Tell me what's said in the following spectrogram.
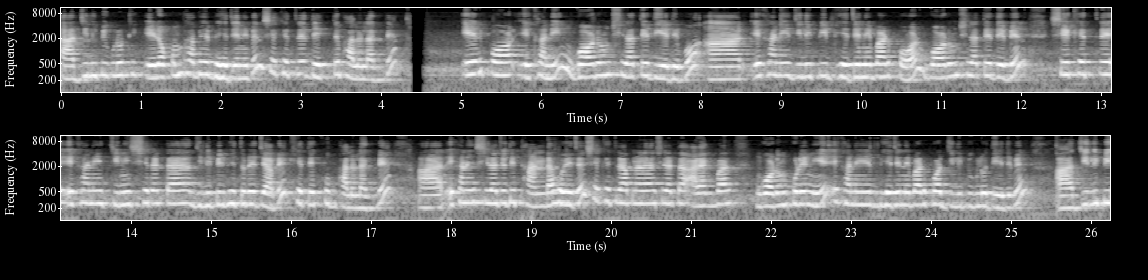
আর জিলিপিগুলো ঠিক এরকমভাবে ভেজে নেবেন, সেক্ষেত্রে দেখতে ভালো লাগবে। এরপর এখানে গরম শিরাতে দিয়ে দেব। আর এখানে জিলিপি ভেজে নেবার পর গরম শিরাতে দেবেন। সেক্ষেত্রে এখানে চিনি শিরাটা জিলিপির ভেতরে যাবে, খেতে খুব ভালো লাগবে। আর এখানে শিরা যদি ঠান্ডা হয়ে যায়, সেক্ষেত্রে আপনারা শিরাটা আরেকবার গরম করে নিয়ে এখানে ভেজে নেবার পর জিলিপিগুলো দিয়ে দেবেন। আর জিলিপি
